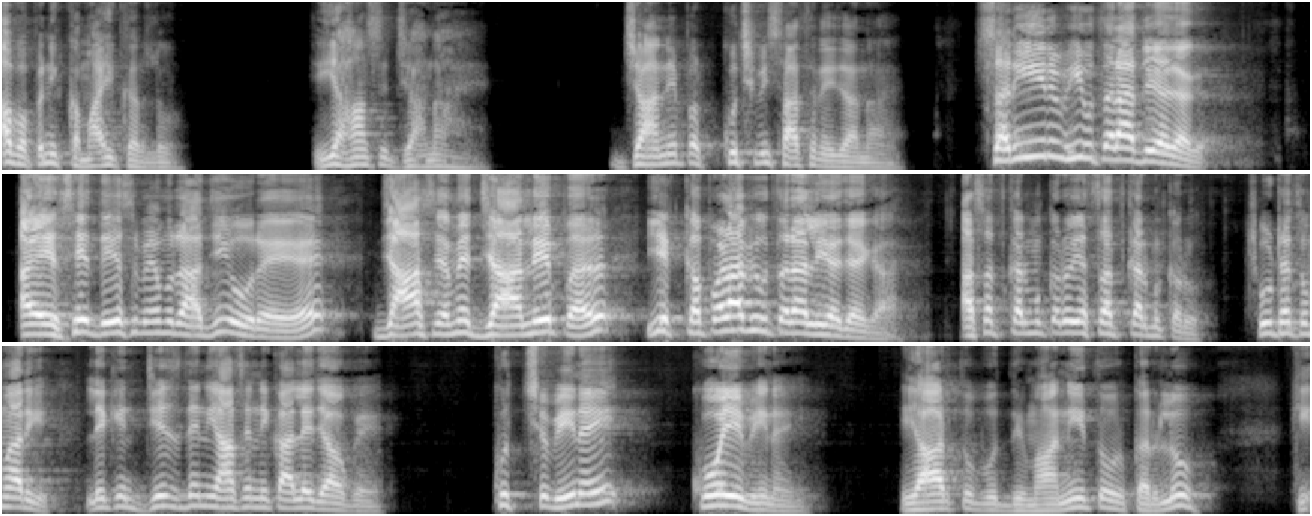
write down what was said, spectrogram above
अब अपनी कमाई कर लो। यहाँ से जाना है। जाने पर कुछ भी साथ नहीं जाना है। शरीर भी उतरा दिया जाएगा। ऐसे देश में हम राज़ी हो रहे हैं, जहाँ से हमें जाने पर यह कपड़ा भी उतरा लिया जाएगा। असत कर्म करो या सत्कर्म करो, छूट है तुम्हारी, लेकिन जिस दिन यहाँ से निकाले जाओगे, कुछ भी नहीं, कोई भी नहीं। यार तो बुद्धिमानी तो कर लो कि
